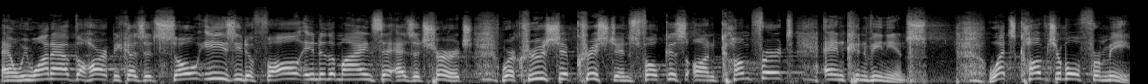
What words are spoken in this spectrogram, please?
And we want to have the heart because it's so easy to fall into the mindset as a church where cruise ship Christians focus on comfort and convenience. What's comfortable for me?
